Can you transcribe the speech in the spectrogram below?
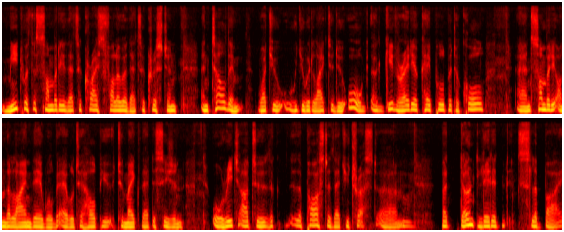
meet with somebody that's a Christ follower, that's a Christian, and tell them what you you would like to do, or uh, give Radio K Pulpit a call, and somebody on the line there will be able to help you to make that decision, or reach out to the the pastor that you trust. Um, But don't let it slip by.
